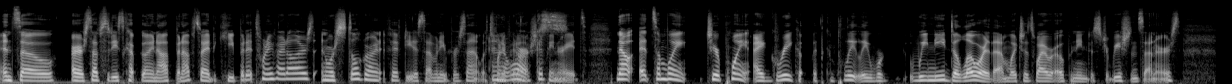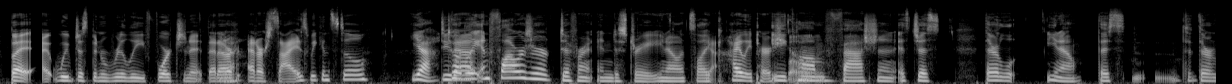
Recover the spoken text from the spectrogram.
And so our subsidies kept going up and up. So I had to keep it at $25. And we're still growing at 50 to 70% with And it $25 shipping rates. Now, at some point, to your point, I agree with completely. We're, we need to lower them, which is why we're opening distribution centers. But uh, we've just been really fortunate that our, at our size, we can still Yeah, Do totally. that. And flowers are a different industry. You know, it's like yeah, highly perishable. e-com fashion. It's just they're you know this they're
